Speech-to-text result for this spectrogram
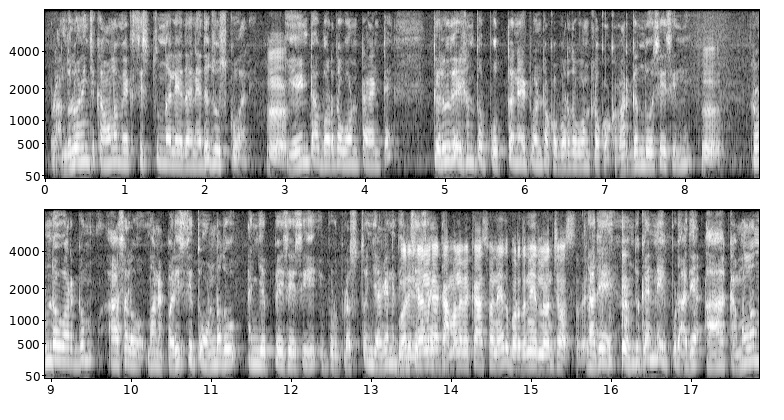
ఇప్పుడు అందులో నుంచి కమలం వికసిస్తుందా లేదా అనేది చూసుకోవాలి. Hmm. ఏంటి ఆ బురద గుంట అంటే తెలుగుదేశంతో పొత్తు అనేటువంటి ఒక బురద గుంటలోకి ఒక వర్గం దోసేసింది. ఉమ్. రెండో వర్గం అసలు మన పరిస్థితి ఉండదు అని చెప్పేసేసి ఇప్పుడు ప్రస్తుతం జగన్ కమల వికాసం అనేది బురద నీరులోంచి వస్తుంది. అదే అందుకని ఇప్పుడు అదే ఆ కమలం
